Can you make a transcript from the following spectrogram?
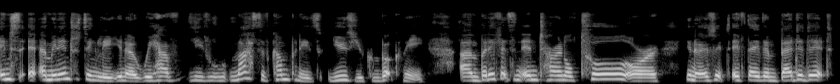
I mean, interestingly, you know, we have these massive companies use You Can Book Me, um, but if it's an internal tool or you know, if it if they've embedded it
